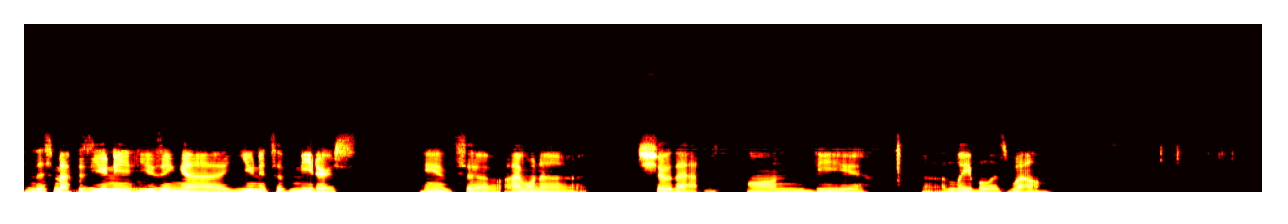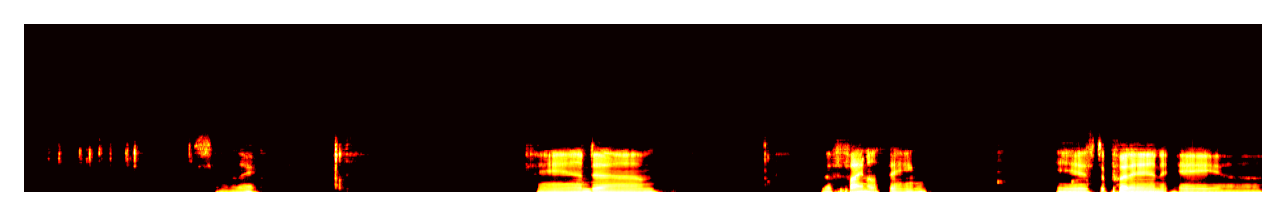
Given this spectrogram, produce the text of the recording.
And this map is using uh, units of meters. And so I want to show that on the uh, label as well. So there. And um, the final thing is to put in a, uh, a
